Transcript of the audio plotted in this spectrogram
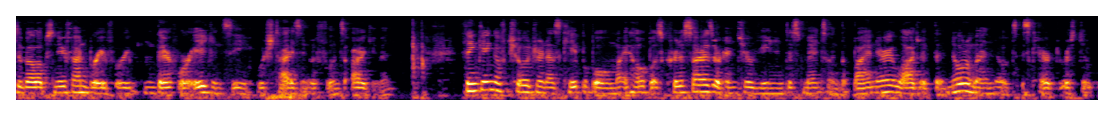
develops newfound bravery and therefore agency, which ties in with Flynn's argument. Thinking of children as capable might help us criticize or intervene in dismantling the binary logic that Nodelman notes is characteristic of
